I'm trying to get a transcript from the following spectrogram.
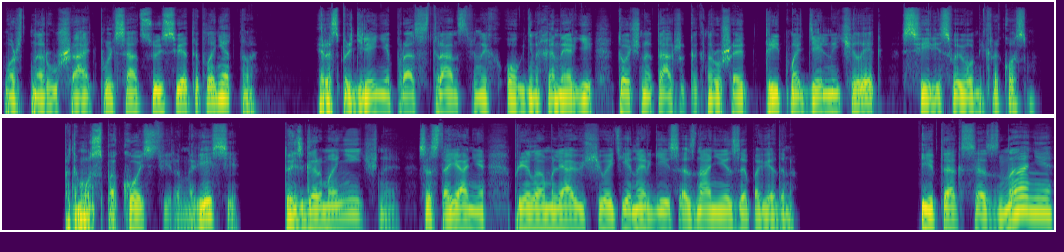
может нарушать пульсацию света планетного — и распределение пространственных огненных энергий точно так же, как нарушает ритм отдельный человек в сфере своего микрокосма. Потому спокойствие и равновесие, то есть гармоничное состояние преломляющего эти энергии сознания заповедано. Итак, сознание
